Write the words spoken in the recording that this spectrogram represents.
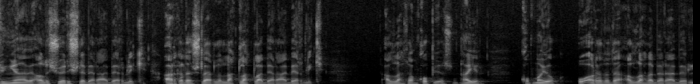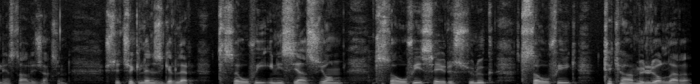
dünya ve alışverişle beraberlik, arkadaşlarla laklakla beraberlik. Allah'tan kopuyorsun. Hayır, kopma yok. O arada da Allah'la beraberliğini sağlayacaksın. İşte çekilen zikirler, tasavvufi inisiyasyon, tasavvufi seyri sülük, tasavvufi tekamül yolları,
